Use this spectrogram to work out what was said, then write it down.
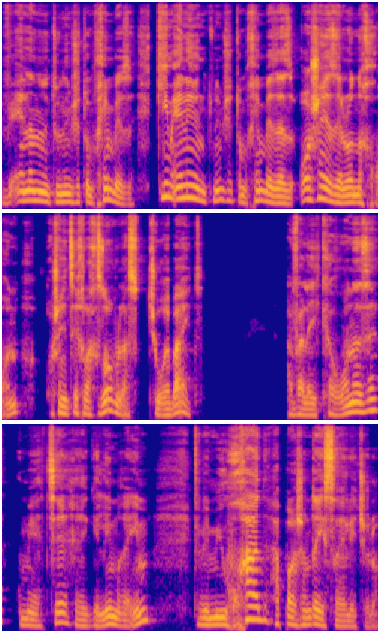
ואין לנו נתונים שתומכים בזה. כי אם אין לי נתונים שתומכים בזה אז או שזה לא נכון או שאני צריך לחזור ולעשות שיעורי בית. אבל העיקרון הזה הוא מייצר הרגלים רעים ובמיוחד הפרשנות הישראלית שלו.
